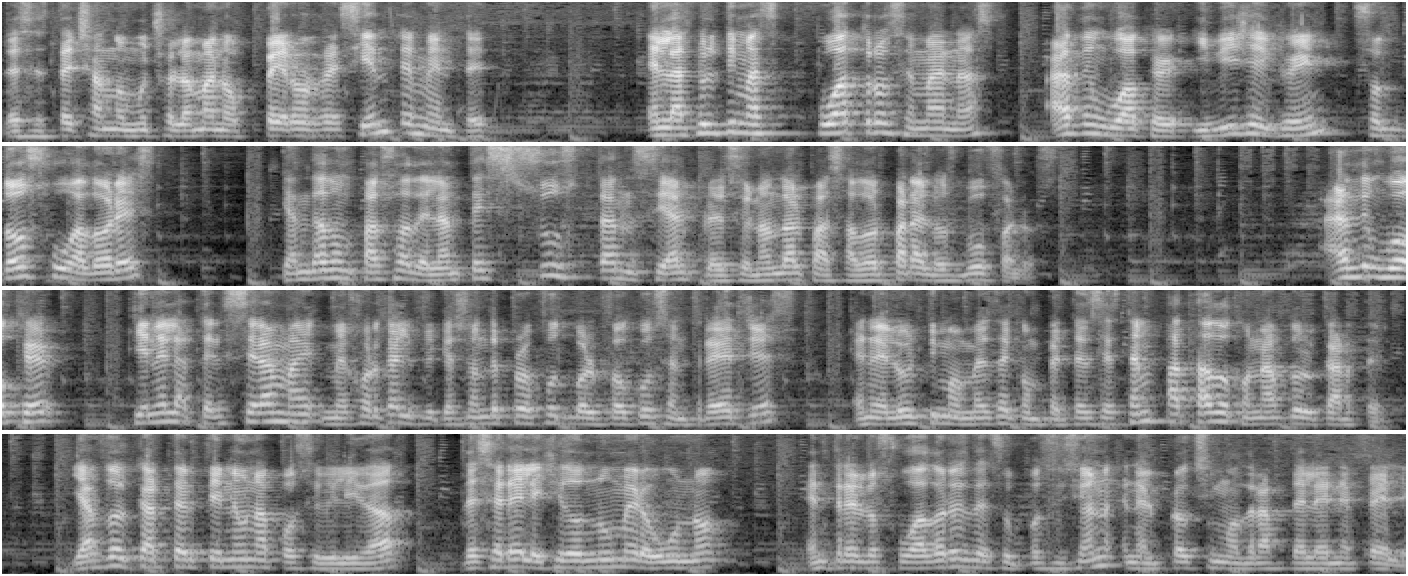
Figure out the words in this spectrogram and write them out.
Les está echando mucho la mano, pero recientemente, en las últimas cuatro semanas, Arden Walker y BJ Green son dos jugadores que han dado un paso adelante sustancial presionando al pasador para los Búfalos. Arden Walker tiene la tercera mejor calificación de Pro Football Focus entre edges en el último mes de competencia. Está empatado con Abdul Carter. Y Abdul Carter tiene una posibilidad de ser elegido número uno entre los jugadores de su posición en el próximo draft del NFL.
